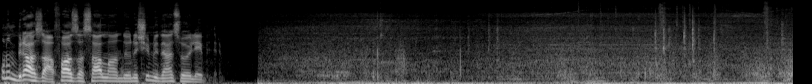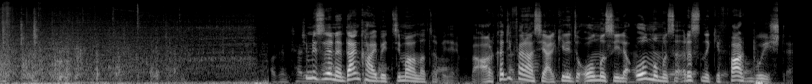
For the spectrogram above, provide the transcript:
Onun biraz daha fazla sallandığını şimdiden söyleyebilirim. Şimdi size neden kaybettiğimi anlatabilirim. Ve arka diferansiyel kilidi olmasıyla olmaması arasındaki fark bu işte.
